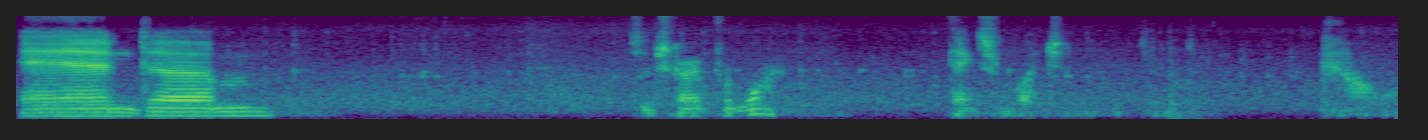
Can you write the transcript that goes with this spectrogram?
and um, subscribe for more. Thanks for watching. Ow.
